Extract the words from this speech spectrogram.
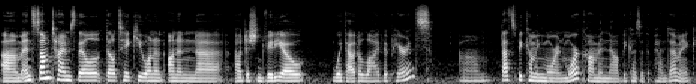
Um, and sometimes they'll they'll take you on an on an uh, audition video without a live appearance. Um, that's becoming more and more common now because of the pandemic.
